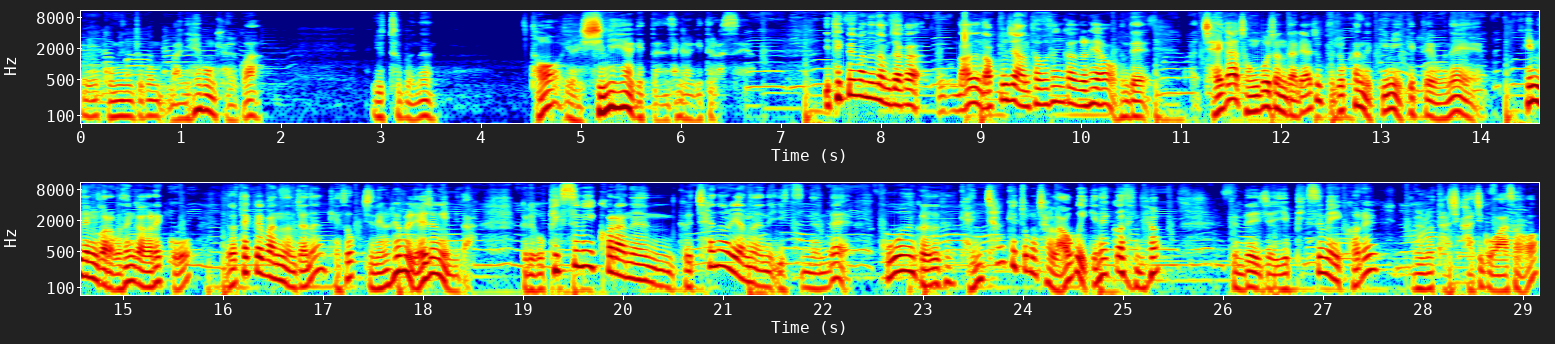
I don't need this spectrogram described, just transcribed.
그 고민을 조금 많이 해본 결과 유튜브는 더 열심히 해야겠다는 생각이 들었어요. 이 택배 받는 남자가 나는 나쁘지 않다고 생각을 해요. 근데 제가 정보 전달이 아주 부족한 느낌이 있기 때문에 힘든 거라고 생각을 했고 그래서 택배 받는 남자는 계속 진행을 해볼 예정입니다. 그리고 픽스메이커라는 그 채널이 하나 있는데 그거는 그래도 괜찮게 조금 잘 나오고 있긴 했거든요. 근데 이제 이 픽스메이커를 여기로 다시 가지고 와서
